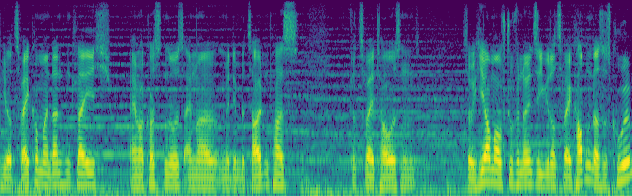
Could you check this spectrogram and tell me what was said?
hier zwei Kommandanten gleich. Einmal kostenlos, einmal mit dem bezahlten Pass für 2000. So, hier haben wir auf Stufe 90 wieder zwei Karten, das ist cool.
